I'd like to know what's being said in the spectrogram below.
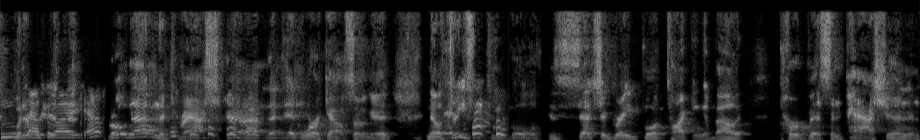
whatever it is, right, yep. throw that in the trash. yeah, that didn't work out so good. No, Three Feet from Gold is such a great book talking about purpose and passion and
